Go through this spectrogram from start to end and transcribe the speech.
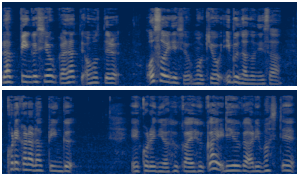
ラッピングしようかなって思ってる。遅いでしょ。もう今日イブなのにさ。これからラッピング。えこれには深い深い理由がありまして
